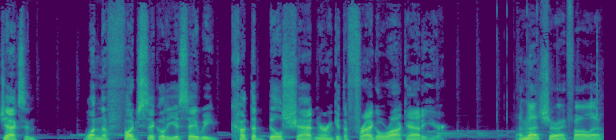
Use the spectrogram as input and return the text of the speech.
Jackson, what in the fudge sickle do you say we cut the Bill Shatner and get the Fraggle Rock out of here? I'm not sure I follow.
